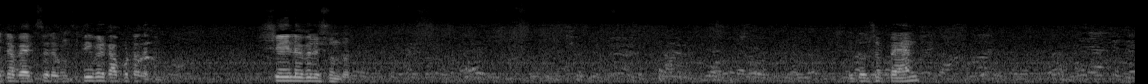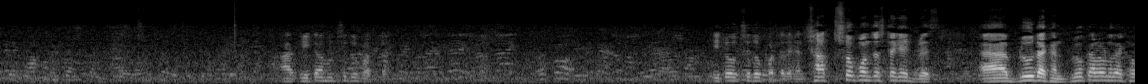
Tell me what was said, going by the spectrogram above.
এটা ব্যাক সাইড এবং স্লিভের কাপড়টা দেখেন। সেই লেভেলে সুন্দর। এটা হচ্ছে প্যান্ট। আর এটা হচ্ছে দোপাট্টা। এটা হচ্ছে দোপাট্টা, দেখেন, সাতশো পঞ্চাশ টাকায় ড্রেস ব্লু দেখেন ব্লু কালারও দেখো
